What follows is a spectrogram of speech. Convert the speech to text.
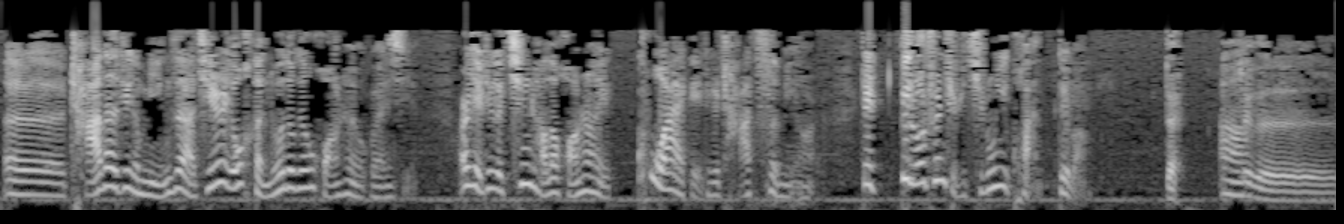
呃茶的这个名字啊，其实有很多都跟皇上有关系，而且这个清朝的皇上也酷爱给这个茶赐名儿，这碧螺春只是其中一款，对吧？对，啊这个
